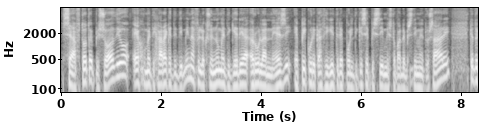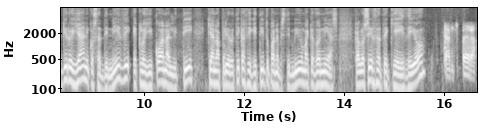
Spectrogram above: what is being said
Σε αυτό το επεισόδιο έχουμε τη χαρά και την τιμή να φιλοξενούμε την κυρία Ρούλα Νέζη, επίκουρη καθηγήτρια πολιτικής επιστήμης στο Πανεπιστήμιο του Σάρη, και τον κύριο Γιάννη Κωνσταντινίδη, εκλογικό αναλυτή και αναπληρωτή καθηγητή του Πανεπιστημίου Μακεδονίας. Καλώς ήρθατε και οι δύο. Καλησπέρα.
